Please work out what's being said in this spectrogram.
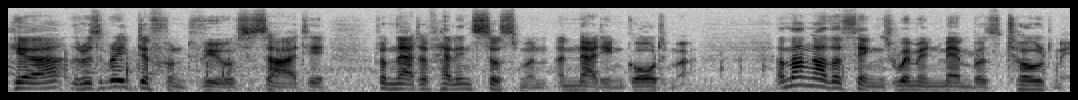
Here, there is a very different view of society from that of Helen Suzman and Nadine Gordimer. Among other things women members told me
